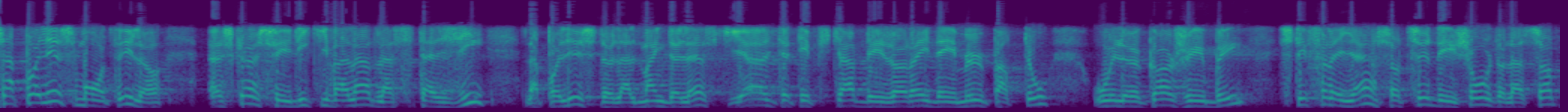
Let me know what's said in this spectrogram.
sa police montée, là, est-ce que c'est l'équivalent de la Stasi, la police de l'Allemagne de l'Est, qui, elle, était efficace des oreilles, des murs partout, ou le KGB? C'est effrayant, sortir des choses de la sorte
